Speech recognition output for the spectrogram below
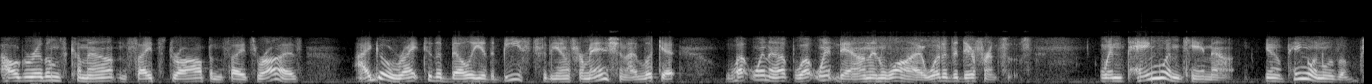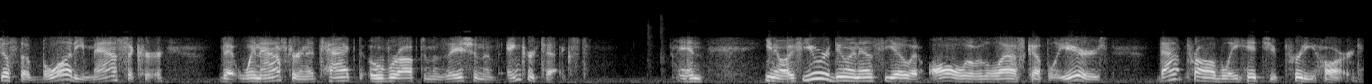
algorithms come out and sites drop and sites rise, I go right to the belly of the beast for the information. I look at what went up, what went down, and why. What are the differences? When Penguin came out, you know, Penguin was a, just a bloody massacre that went after and attacked over optimization of anchor text. And, you know, if you were doing SEO at all over the last couple of years, that probably hit you pretty hard.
